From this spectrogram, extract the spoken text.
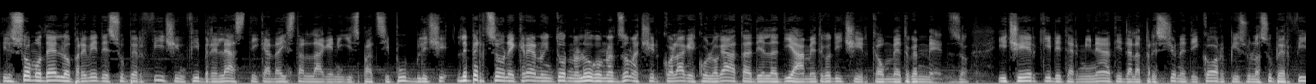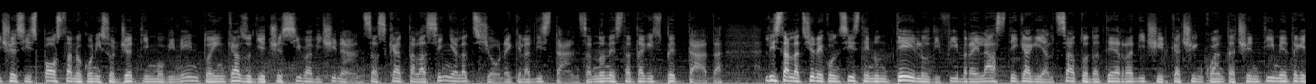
Il suo modello prevede superfici in fibra elastica da installare negli spazi pubblici. Le persone creano intorno a loro una zona circolare colorata del diametro di circa un metro e mezzo. I cerchi, determinati dalla pressione dei corpi sulla superficie, si spostano con i soggetti in movimento e in caso di eccessiva vicinanza scatta la segnalazione che la distanza non è stata rispettata. L'installazione consiste in un telo di fibra elastica rialzato da terra di circa 50 cm.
